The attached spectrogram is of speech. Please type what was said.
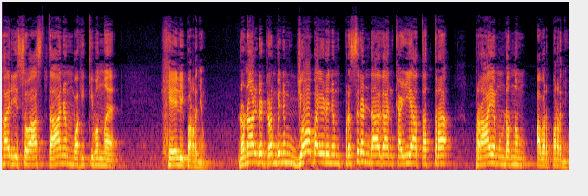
ഹാരിസോ ആ സ്ഥാനം വഹിക്കുമെന്ന് ഹേലി പറഞ്ഞു. ഡൊണാൾഡ് ട്രംപിനും ജോ ബൈഡനും പ്രസിഡന്റാകാൻ കഴിയാത്തത്ര പ്രായമുണ്ടെന്നും അവർ പറഞ്ഞു.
